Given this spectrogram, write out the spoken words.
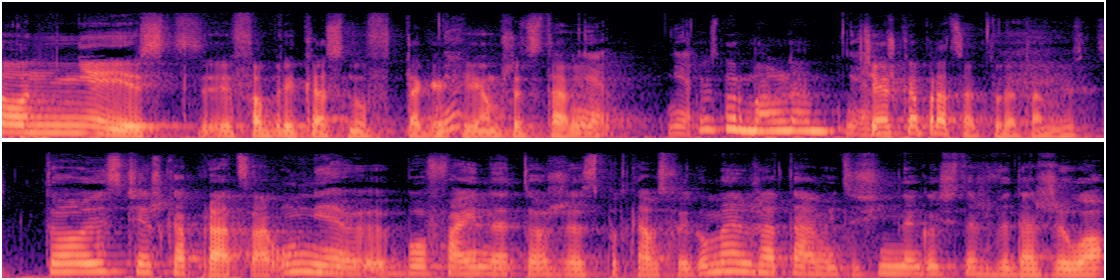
To nie jest y, fabryka snów, tak jak Nie. ją przedstawia. Nie, nie. To jest normalna, Nie. ciężka praca, która tam jest. To jest ciężka praca. U mnie było fajne to, że spotkałam swojego męża tam i coś innego się też wydarzyło.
